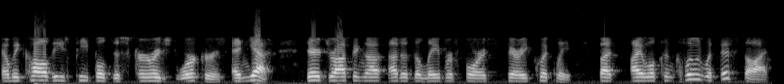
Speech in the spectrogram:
And we call these people discouraged workers. And yes, they're dropping out of the labor force very quickly. But I will conclude with this thought:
